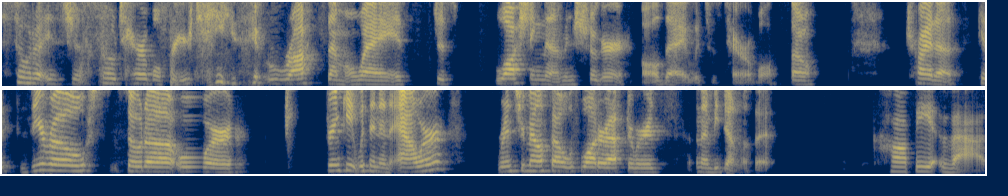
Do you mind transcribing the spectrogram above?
soda is just so terrible for your teeth. It rots them away. It's just washing them in sugar all day, which is terrible. So try to get zero soda or drink it within an hour, rinse your mouth out with water afterwards, and then be done with it. Copy that.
